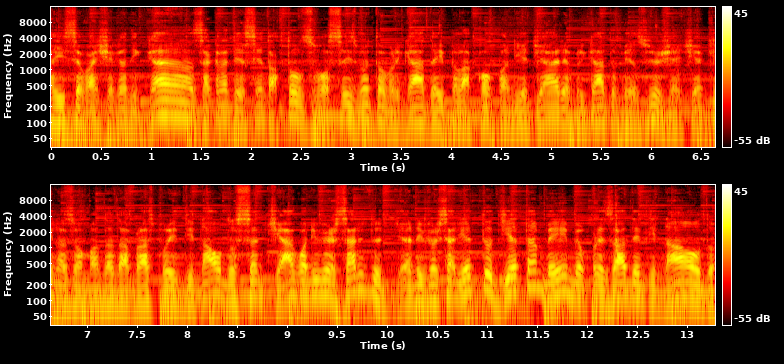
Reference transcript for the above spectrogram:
Aí você vai chegando em casa, agradecendo a todos vocês. Muito obrigado aí pela companhia diária. Obrigado mesmo, viu, gente? E aqui nós vamos mandando um abraço pro Edinaldo Santiago, aniversário do, aniversariante do dia também, meu prezado Edinaldo.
